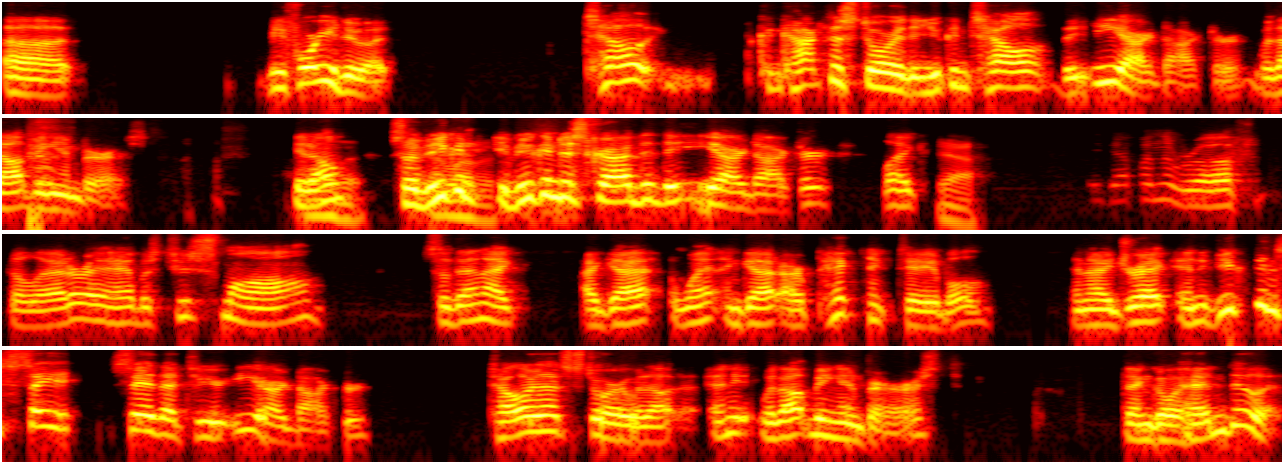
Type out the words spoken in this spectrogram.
uh, before you do it, tell concoct a story that you can tell the ER doctor without being embarrassed. You know, so if you can it. if you can describe to the ER doctor like yeah up on the roof. The ladder I had was too small. So then I, I got went and got our picnic table and I dragged and if you can say say that to your ER doctor, tell her that story without any without being embarrassed, then go ahead and do it.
